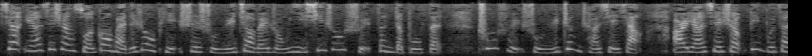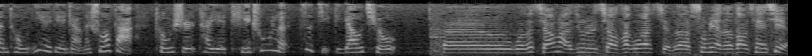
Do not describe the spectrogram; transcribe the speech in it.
像杨先生所购买的肉品是属于较为容易吸收水分的部分，出水属于正常现象。而杨先生并不赞同叶店长的说法，同时他也提出了自己的要求。呃，我的想法就是叫他给我写个书面的道歉信。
